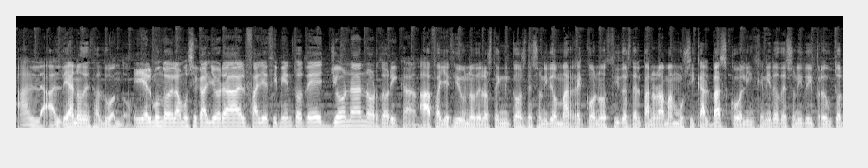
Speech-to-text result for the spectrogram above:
al aldeano de Zalduondo. Y el mundo de la música llora el fallecimiento de Jonan Ordorica. Ha fallecido uno de los técnicos de sonido más reconocidos del panorama musical vasco. El ingeniero de sonido y productor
